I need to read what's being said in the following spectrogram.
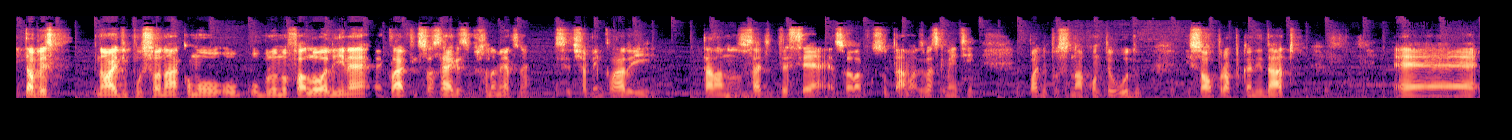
talvez na hora de impulsionar, como o, o Bruno falou ali, né? É claro, tem suas regras de impulsionamento, né? Você deixa bem claro e tá lá no site do TCE, é só lá consultar, mas basicamente pode impulsionar conteúdo e só o próprio candidato. É,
